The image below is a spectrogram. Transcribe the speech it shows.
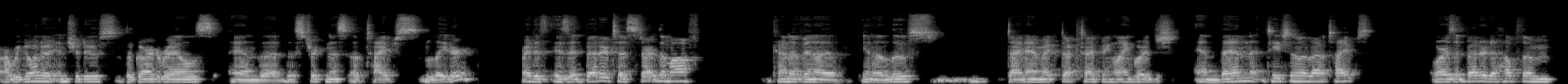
Are we going to introduce the guardrails and the, the strictness of types later? Right? Is, is it better to start them off kind of in a, in a loose, dynamic duck typing language and then teach them about types? Or is it better to help them,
